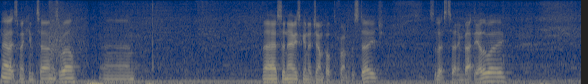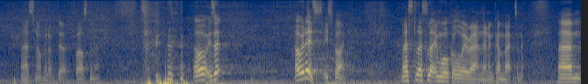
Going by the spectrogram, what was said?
Now let's make him turn as well. Um, there, so now he's going to jump off the front of the stage. So let's turn him back the other way. That's not going to do fast enough. oh, is it? Oh, it is. He's fine. Let's, let's let him walk all the way around then and come back to me. Um,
